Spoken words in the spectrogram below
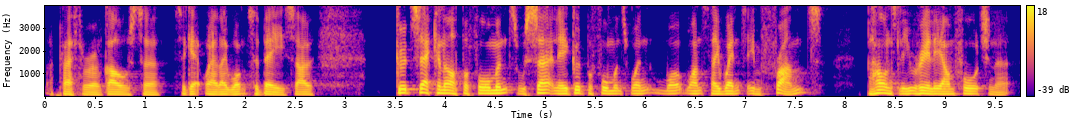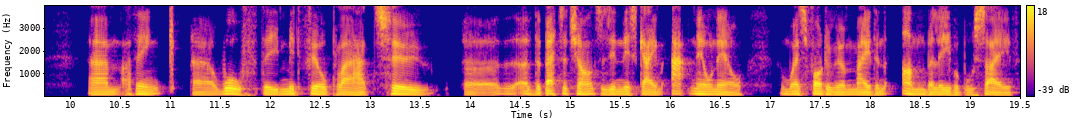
a plethora of goals to, to get where they want to be. So, good second half performance was certainly a good performance when once they went in front. Barnsley really unfortunate. Um, I think uh, Wolfe, the midfield player, had two uh, the better chances in this game at nil nil, and Wes Foderingham made an unbelievable save.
